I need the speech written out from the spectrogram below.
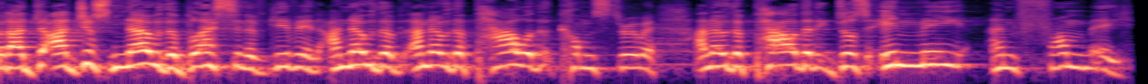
But I, I, just know the blessing of giving. I know, the, I know the power that comes through it. I know the power that it does in me and from me.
